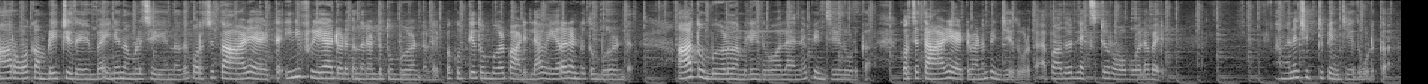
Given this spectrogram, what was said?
ആ റോ കംപ്ലീറ്റ് ചെയ്ത് കഴിയുമ്പോൾ ഇനി നമ്മൾ ചെയ്യുന്നത് കുറച്ച് താഴെയായിട്ട് ഇനി ഫ്രീ ആയിട്ട് കിടക്കുന്ന രണ്ട് തുമ്പുകളുണ്ടല്ലോ ഇപ്പോൾ കുത്തിയ തുമ്പുകൾ പാടില്ല വേറെ രണ്ട് തുമ്പുകളുണ്ട് ആ തുമ്പുകൾ തമ്മിൽ ഇതുപോലെ തന്നെ പിൻ ചെയ്ത് കൊടുക്കുക. കുറച്ച് താഴെയായിട്ട് വേണം പിൻ ചെയ്ത് കൊടുക്കുക അപ്പോൾ അതൊരു നെക്സ്റ്റ് റോ പോലെ വരും. അങ്ങനെ ചുറ്റി പിൻ ചെയ്ത് കൊടുക്കുക.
